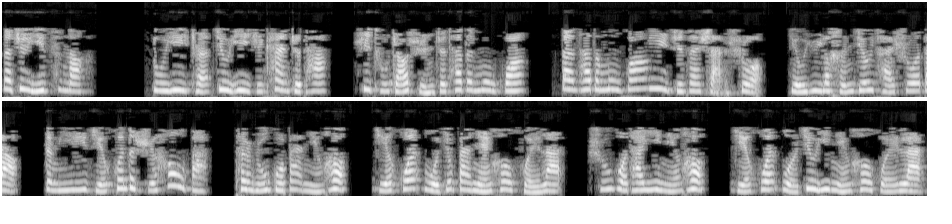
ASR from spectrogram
那这一次呢？陆亦辰就一直看着他，试图找寻着他的目光，但他的目光一直在闪烁。犹豫了很久，才说道：“等依依结婚的时候吧。他如果半年后结婚，我就半年后回来；如果他一年后结婚，我就一年后回来。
